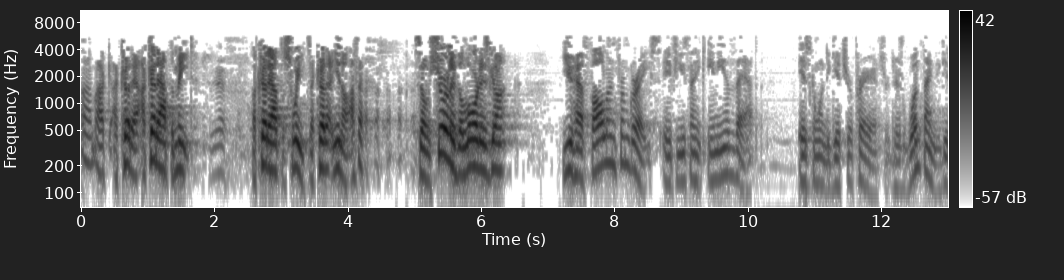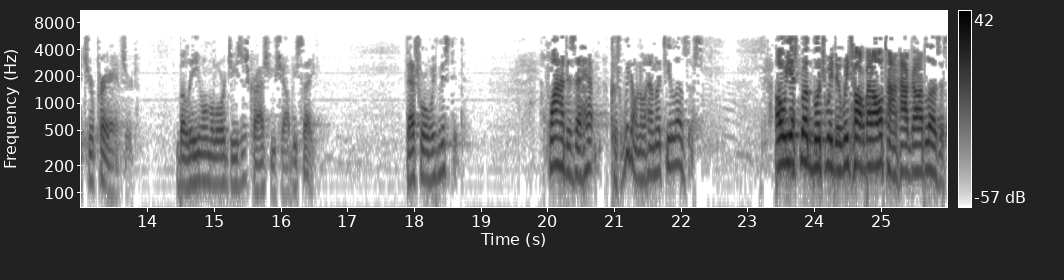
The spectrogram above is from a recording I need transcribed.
Um, I, I cut out I cut out the meat. I cut out the sweets. I cut out you know. I, so surely the Lord is going. You have fallen from grace if you think any of that is going to get your prayer answered. There's one thing to get your prayer answered. Believe on the Lord Jesus Christ, you shall be saved. That's where we missed it. Why does that happen? Because we don't know how much He loves us. Oh, yes, Brother Butch, we do. We talk about all the time how God loves us.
